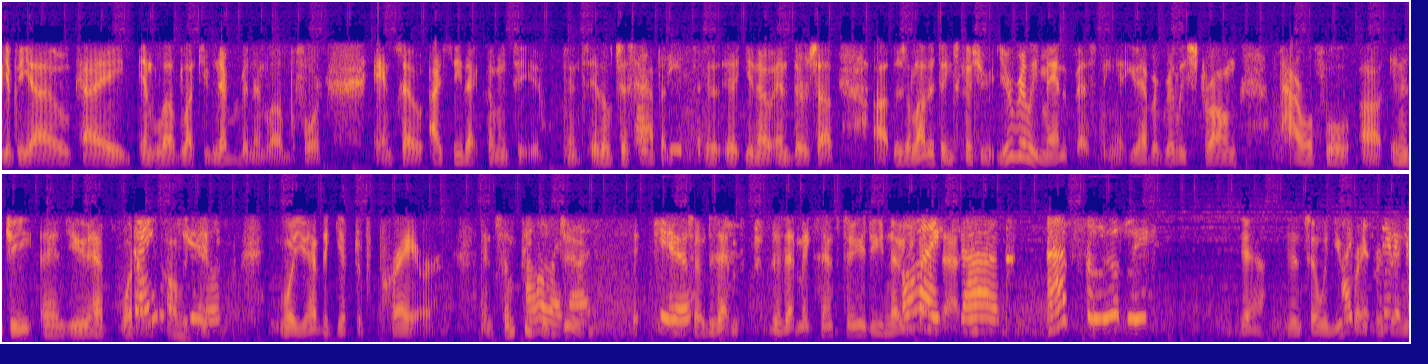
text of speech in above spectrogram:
yippee okay in love like you've never been in love before, and so I see that coming to you, and it'll just happen. It- it- you know, and there's a uh, there's a lot of things because you're you're really manifesting it. You have a really strong, powerful uh, energy, and you have what I would call the gift. Well, you have the gift of prayer, and some people Oh, do. God. You. So does that does that make sense to you? Do you know you oh got my? God. Absolutely. Yeah, and so when you I pray just for things,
